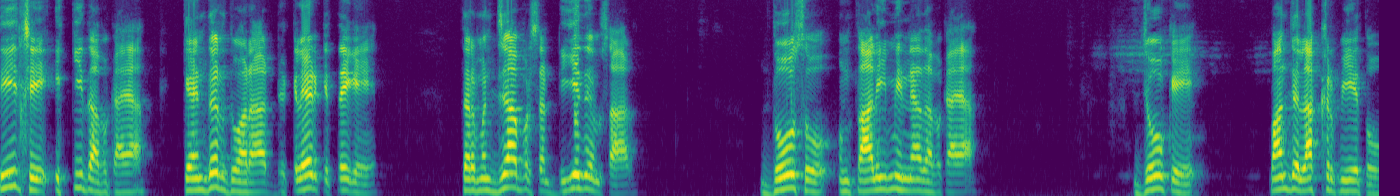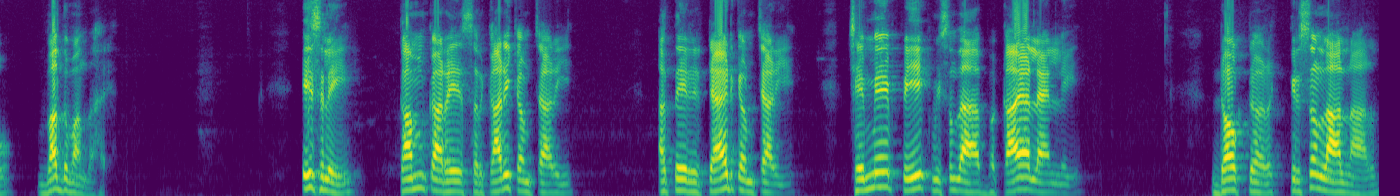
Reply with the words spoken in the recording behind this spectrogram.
30 6 21 ਦਾ ਬਕਾਇਆ ਕੇਂਦਰ ਦੁਆਰਾ ਡਿਕਲੇਅਰ ਕੀਤੇ ਗਏ 53% ਡੀਏ ਦੇ ਅਨੁਸਾਰ 239 ਮਹੀਨਿਆਂ ਦਾ ਬਕਾਇਆ, ਜੋ ਕਿ 5 ਲੱਖ ਰੁਪਏ ਤੋਂ ਵੱਧ ਬਣਦਾ ਹੈ। ਇਸ ਲਈ ਕੰਮ ਕਰ ਰਹੇ ਸਰਕਾਰੀ ਕਰਮਚਾਰੀ ਅਤੇ ਰਿਟਾਇਰਡ ਕਰਮਚਾਰੀ ਛੇਵੇਂ ਪੇ ਕਮਿਸ਼ਨ ਦਾ ਬਕਾਇਆ ਲੈਣ ਲਈ ਡਾਕਟਰ ਕ੍ਰਿਸ਼ਨ ਲਾਲ ਨਾਲ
